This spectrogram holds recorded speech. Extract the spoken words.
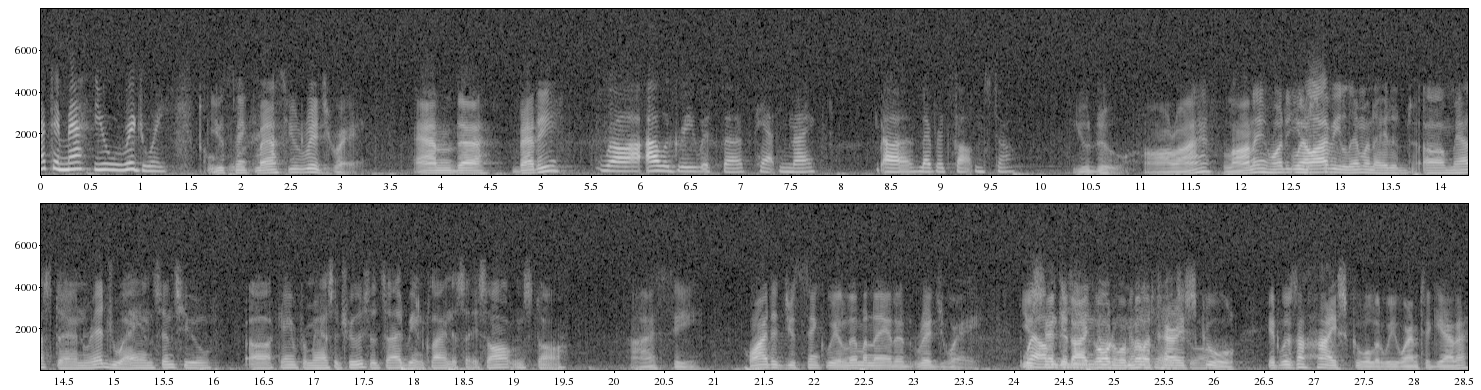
I'd say Matthew Ridgway. You think Matthew Ridgway. And uh, Betty? Well, I- I'll agree with uh, Pat and Mike. Uh, Leverett Saltonstall. You do. All right. Lonnie, what do you Well, say? I've eliminated uh, Mesta and Ridgway, and since you uh, came from Massachusetts, I'd be inclined to say Saltonstall. I see. Why did you think we eliminated Ridgway? You Well, said, because did you I didn't go go to to a military military school? It was a high school that we went together,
